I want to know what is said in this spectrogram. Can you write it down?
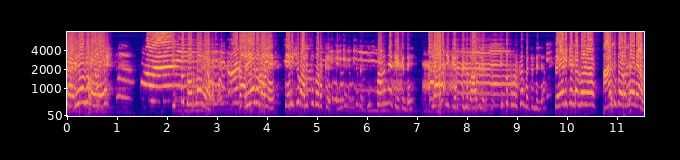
കരയാതെ മോളെ. ഇപ്പൊ തുറന്നുതരാം കരയാതെ മോളെ ശരിക്കും വലിച്ചു തുറക്ക്. പറഞ്ഞാ കേക്കണ്ടേ? ലാറ്റിനി കയറി പെണ്ണ് വാതിലടച്ചു. ഇപ്പൊ തുറക്കാൻ പറ്റുന്നില്ല. പേടിക്കണ്ട മോളെ ആന്റി തുറന്നുതരാം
